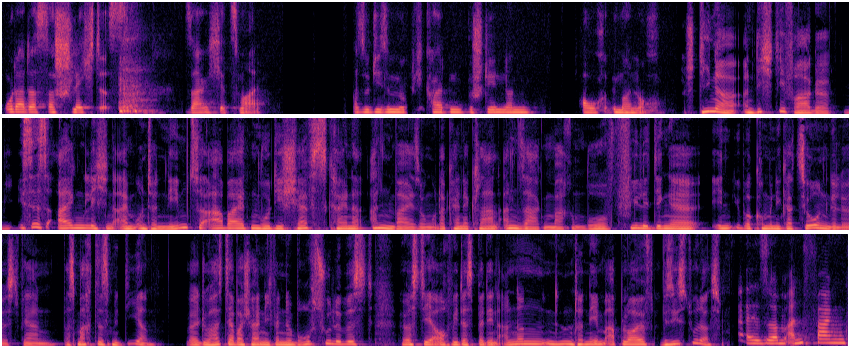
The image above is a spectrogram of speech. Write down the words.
oder dass das schlecht ist, sage ich jetzt mal. Also diese Möglichkeiten bestehen dann auch immer noch. Stina, an dich die Frage, wie ist es eigentlich in einem Unternehmen zu arbeiten, wo die Chefs keine Anweisungen oder keine klaren Ansagen machen, wo viele Dinge in Überkommunikation gelöst werden? Was macht es mit dir? Weil du hast ja wahrscheinlich, wenn du Berufsschule bist, hörst du ja auch, wie das bei den anderen in den Unternehmen abläuft. Wie siehst du das? Also am Anfang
